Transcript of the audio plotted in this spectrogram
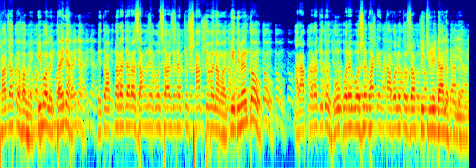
সাজাতে হবে। কি বলেন, তাই না? কিন্তু আপনারা যারা সামনে বসে আছেন, একটু সাথ দিবেন আমার কি দিবেন তো? আর আপনারা যদি হু করে বসে থাকেন, তাহলে তো সব খিচুড়ি ডাল হয়ে যাবে।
